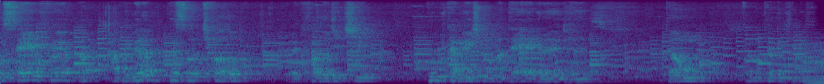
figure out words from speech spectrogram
A, a, primeira pessoa que te falou, que falou de ti publicamente numa matéria grande, né? Então, foi uma coisa que...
